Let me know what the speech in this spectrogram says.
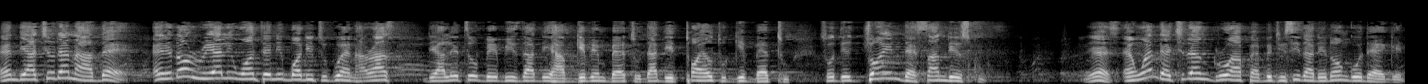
and their children are there and they don't really want anybody to go and harass their little babies that they have given birth to, that they toil to give birth to. So they join the Sunday school. Yes. And when the children grow up a bit, you see that they don't go there again.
